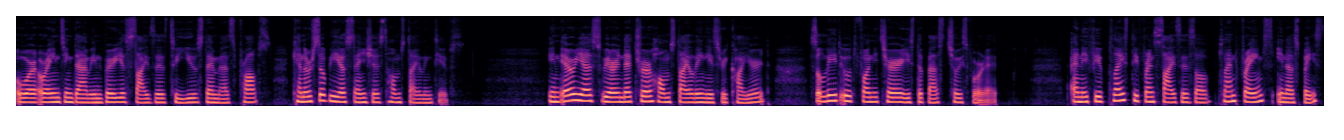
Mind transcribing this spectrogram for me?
or arranging them in various sizes to use them as props can also be essential home styling tips. In areas where natural home styling is required, solid wood furniture is the best choice for it. And if you place different sizes of plant frames in a space,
